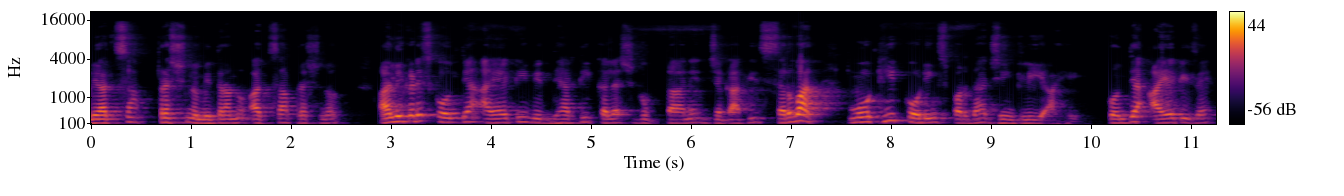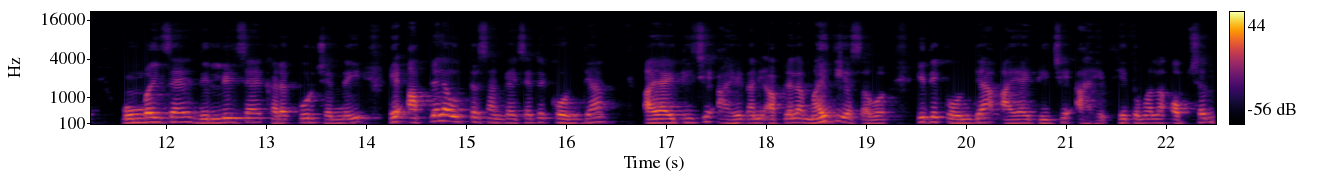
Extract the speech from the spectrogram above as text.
आणि आजचा प्रश्न मित्रांनो आजचा प्रश्न अलीकडेच कोणत्या आय आय टी विद्यार्थी कलश गुप्ताने जगातील सर्वात मोठी कोडिंग स्पर्धा जिंकली आहे? कोणत्या आय आय टीच? आहे मुंबईचं आहे दिल्लीचं आहे खडगपूर चेन्नई हे आपल्याला उत्तर सांगायचं आहे ते कोणत्या आय आय टीचे आहेत आणि आपल्याला माहिती असावं की ते कोणत्या आय आय टीचे आहेत. हे तुम्हाला ऑप्शन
